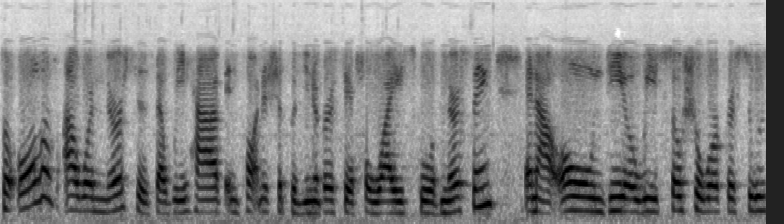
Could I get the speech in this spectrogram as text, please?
So all of our nurses that we have in partnership with University of Hawaii School of Nursing and our own DOE social workers, school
